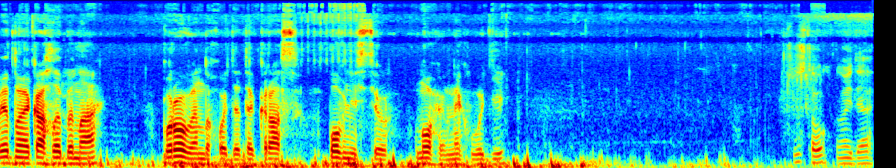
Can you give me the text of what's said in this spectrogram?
Видно, яка глибина. Корови доходять якраз повністю ноги в них в воді. Ставок, воно йде.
